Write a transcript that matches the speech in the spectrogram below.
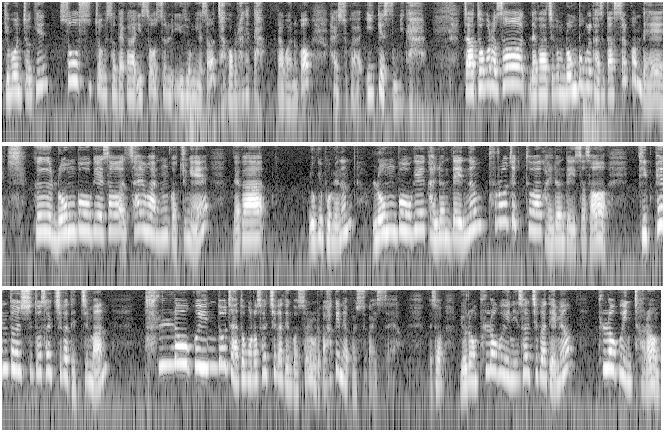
기본적인 소스 쪽에서 내가 이 소스를 이용해서 작업을 하겠다라고 하는 거 할 수가 있겠습니다. 자, 더불어서 내가 지금 롬복을 가져다 쓸 건데 그 롬복에서 사용하는 것 중에 내가 여기 보면은 롬복에 관련돼 있는 프로젝트와 관련돼 있어서 디펜던시도 설치가 됐지만 플러그인도 자동으로 설치가 된 것을 우리가 확인해 볼 수가 있어요. 그래서 이런 플러그인이 설치가 되면 플러그인처럼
